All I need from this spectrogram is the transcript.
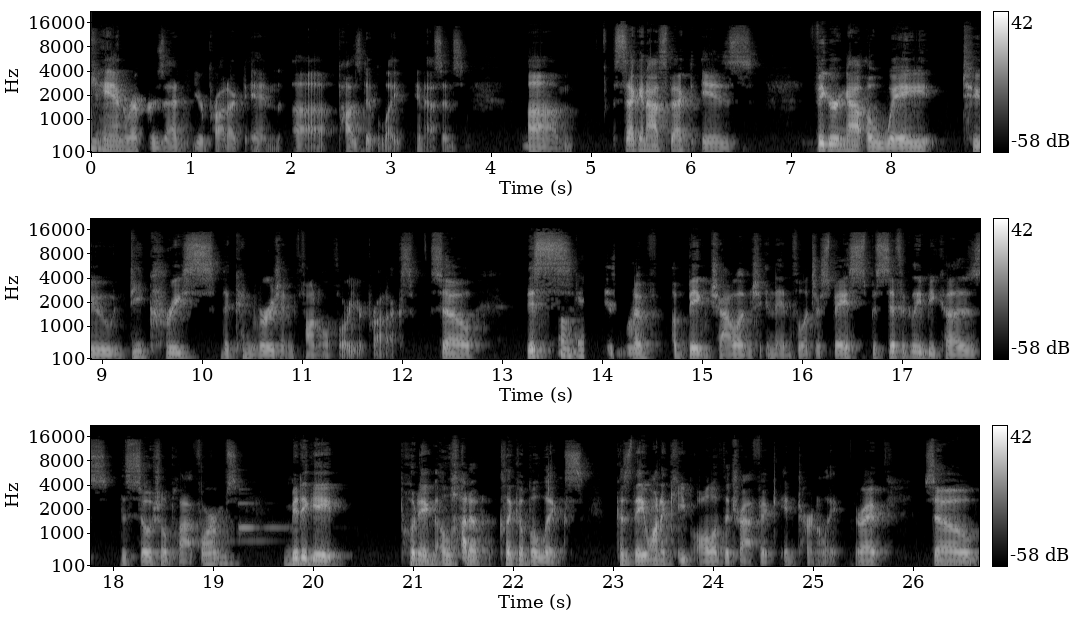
can represent your product in a positive light, in essence. Um, second aspect is figuring out a way to decrease the conversion funnel for your products. So this okay. is one of a big challenge in the influencer space, specifically because the social platforms mitigate putting a lot of clickable links because they want to keep all of the traffic internally, right? So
